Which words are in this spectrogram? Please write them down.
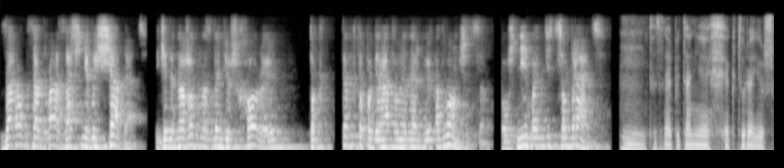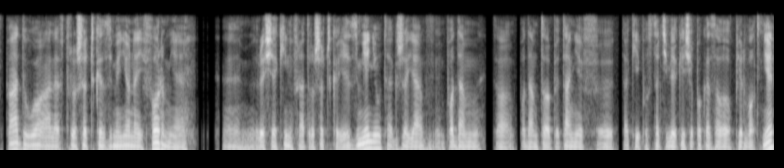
Za rok, za dwa zacznie wysiadać. I kiedy narząd nas będzie już chory, to ten, kto pobiera tą energię, odłączy się. Bo już nie będzie co brać. Hmm, tutaj pytanie, które już padło, ale w troszeczkę zmienionej formie. Rysiek Infra troszeczkę je zmienił, także ja podam to, podam to pytanie w takiej postaci, w jakiej się pokazało pierwotnie.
